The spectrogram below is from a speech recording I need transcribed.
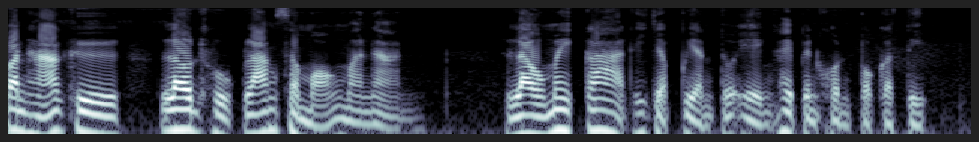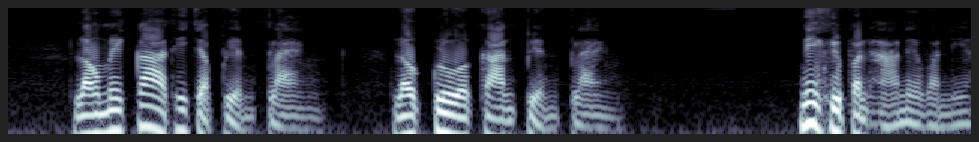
ปัญหาคือเราถูกล้างสมองมานาน เราไม่กล้าที่จะเปลี่ยนตัวเองให้เป็นคนปกติ เราไม่กล้าที่จะเปลี่ยนแปลง เรากลัวการเปลี่ยนแปลง นี่คือปัญหาในวันนี้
